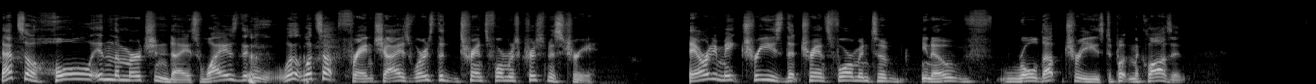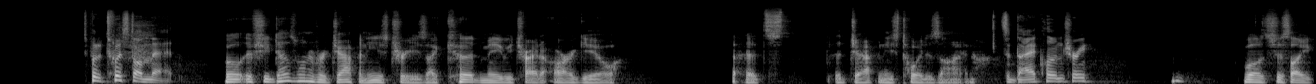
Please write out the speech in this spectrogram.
That's a hole in the merchandise. Why is the what, what's up, franchise? Where's the Transformers Christmas tree? They already make trees that transform into you know f- rolled up trees to put in the closet. Let's put a twist on that. Well, if she does one of her Japanese trees, I could maybe try to argue that it's a Japanese toy design. It's a Diaclone tree. Well, it's just like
